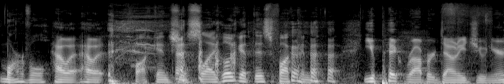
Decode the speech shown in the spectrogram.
Marvel. How it how it Fucking just like look at this fucking you pick Robert Downey Jr.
